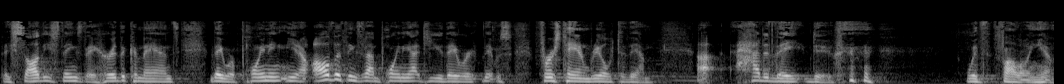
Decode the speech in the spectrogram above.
They saw these things. They heard the commands. They were pointing, you know, all the things that I'm pointing out to you, they were, it was firsthand real to them. Uh, how did they do with following him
